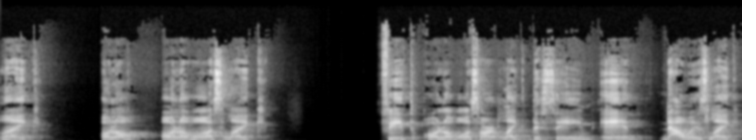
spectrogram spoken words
like all of all of us like fit all of us are like the same and now it's like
